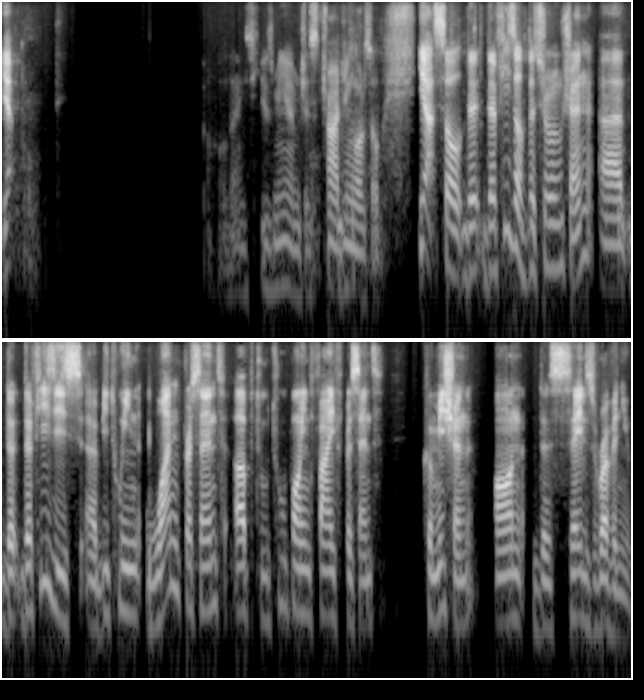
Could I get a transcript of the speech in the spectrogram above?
Yeah. Hold on, excuse me, I'm just charging also. Yeah, so the, the fees of the solution, uh, the, the fees is uh, between 1% up to 2.5% commission on the sales revenue.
